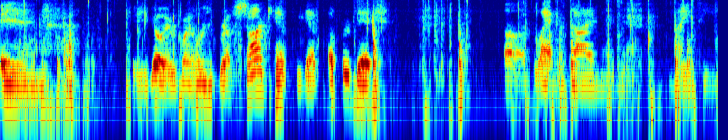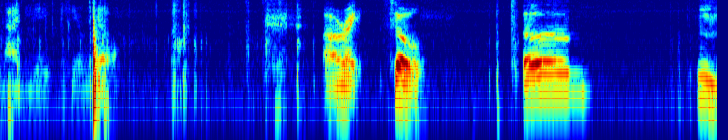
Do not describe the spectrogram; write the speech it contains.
And there you go. Everybody hold your breath. Shawn Kemp, we got Upper Deck uh, Black Diamond 1998. Here we go. All right. So, um, hmm,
